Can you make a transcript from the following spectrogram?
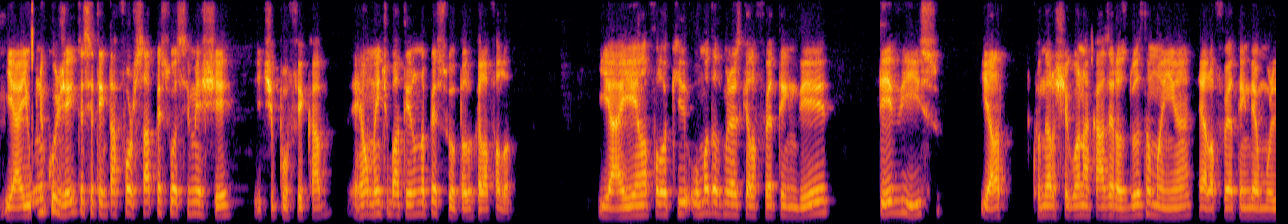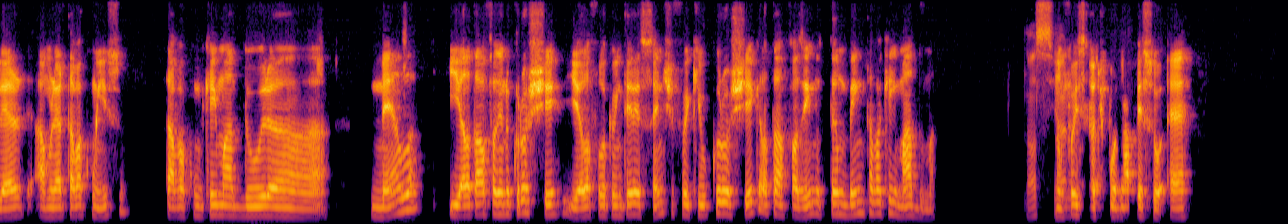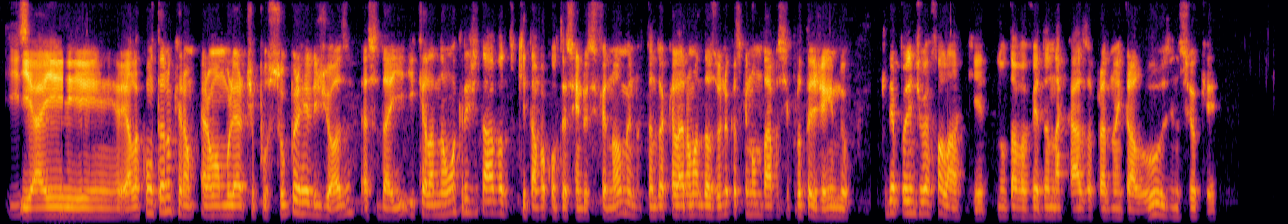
E aí o único jeito é você tentar forçar a pessoa a se mexer e, tipo, ficar realmente batendo na pessoa, pelo que ela falou. E aí ela falou que uma das mulheres que ela foi atender teve isso, e ela, quando ela chegou na casa, era as duas da manhã, ela foi atender a mulher, a mulher tava com isso, tava com queimadura nela e ela tava fazendo crochê. E ela falou que o interessante foi que o crochê que ela tava fazendo também tava queimado, mano. Nossa Não senhora. foi só, tipo, na pessoa. É. Isso, E aí, ela contando que era, era uma mulher, tipo, super religiosa, essa daí, e que ela não acreditava que tava acontecendo esse fenômeno, tanto é que ela era uma das únicas que não tava se protegendo. Que depois a gente vai falar, que não tava vedando a casa pra não entrar luz e não sei o quê.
